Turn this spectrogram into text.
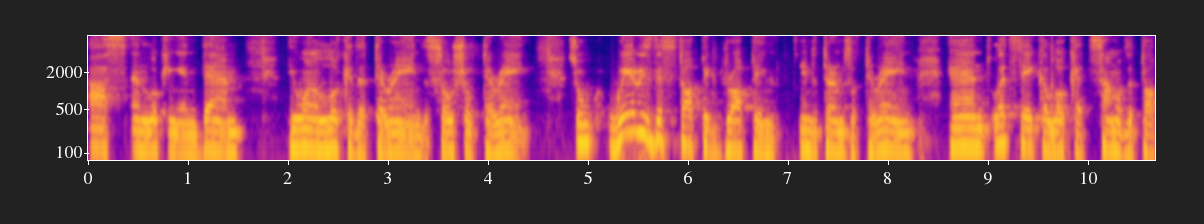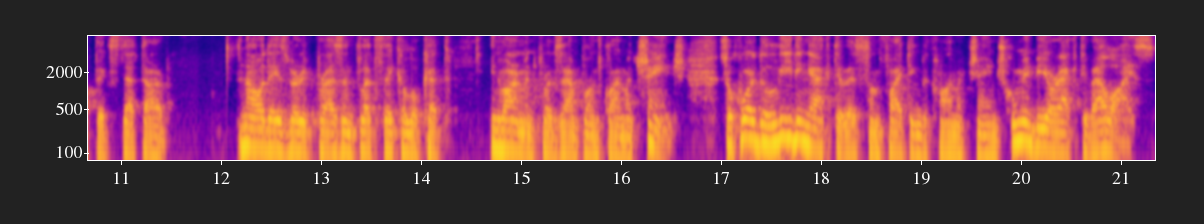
us and looking in them you want to look at the terrain the social terrain so where is this topic dropping in the terms of terrain. And let's take a look at some of the topics that are nowadays very present. Let's take a look at environment, for example, and climate change. So, who are the leading activists on fighting the climate change? Who may be your active allies?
